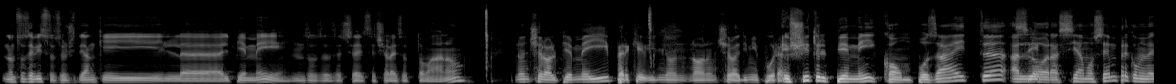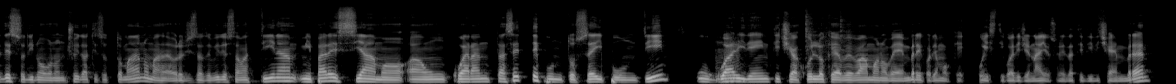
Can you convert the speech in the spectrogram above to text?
Non so se hai visto, sono usciti anche il, il PMI, non so se, se- se ce l'hai sotto mano. Non ce l'ho il PMI perché... Non, no, non ce l'ho, dimmi pure. È uscito il PMI Composite, allora siamo sempre come adesso di nuovo non ho i dati sotto mano, ma ho registrato il video stamattina, mi pare siamo a un 47.6 punti, uguali Mhm. identici a quello che avevamo a novembre, ricordiamo che questi qua di gennaio sono i dati di dicembre,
